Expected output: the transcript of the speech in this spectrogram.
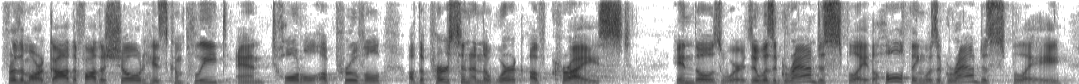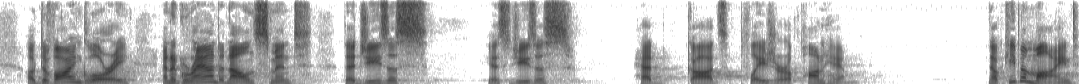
Furthermore, God the Father showed his complete and total approval of the person and the work of Christ in those words. It was a grand display. The whole thing was a grand display of divine glory and a grand announcement that Jesus, yes, Jesus, had God's pleasure upon him. Now, keep in mind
